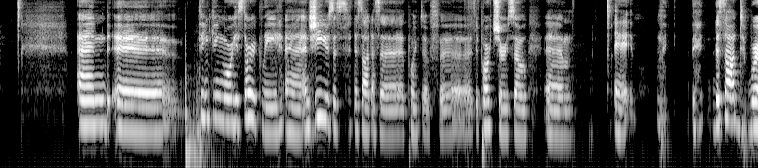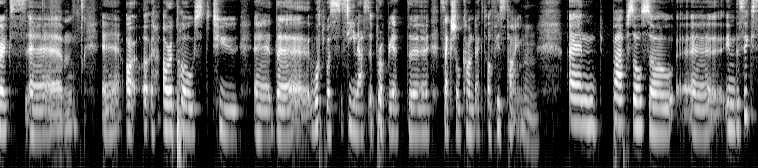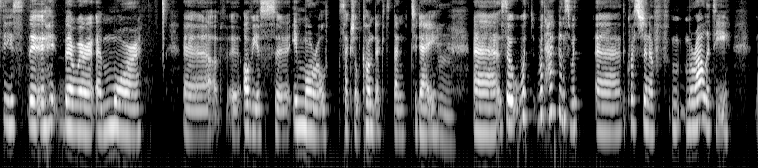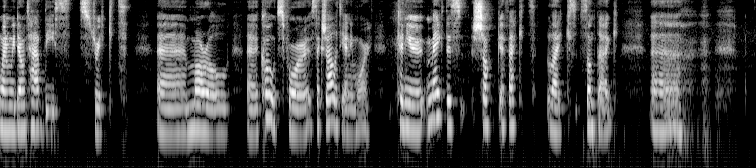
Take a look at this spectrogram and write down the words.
And uh, thinking more historically, uh, and she uses de Sade as a point of uh, departure. So um, uh, de Sade works um, uh, are uh, are opposed to uh, the what was seen as appropriate uh, sexual conduct of his time, and perhaps also uh, in the 60s the, there were a more obvious uh, immoral sexual conduct than today. Uh, so what what happens with uh, the question of m- morality when we don't have these strict uh, moral uh, codes for sexuality anymore? Can you make this shock effect like Sontag uh,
